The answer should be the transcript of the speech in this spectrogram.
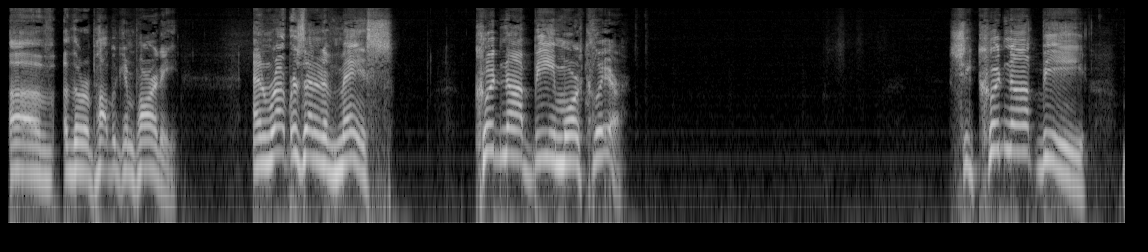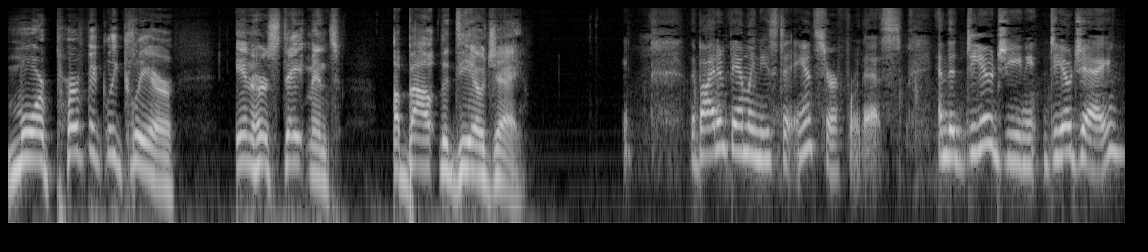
of the Republican Party. And Representative Mace could not be more clear. She could not be more perfectly clear in her statement about the DOJ. The Biden family needs to answer for this. And the DOJ, DOJ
